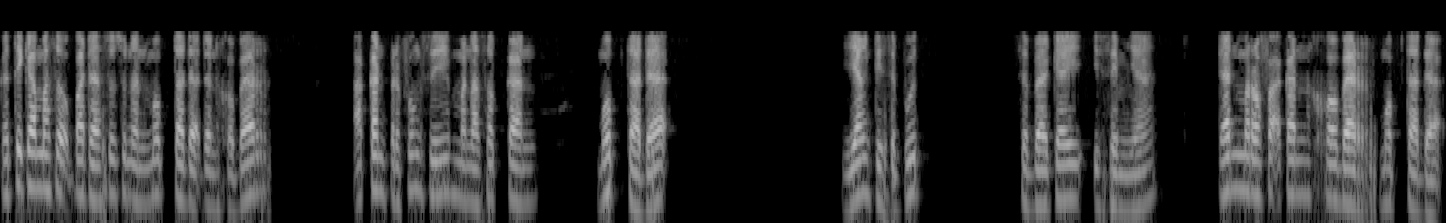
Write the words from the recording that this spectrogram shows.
ketika masuk pada susunan mubtada dan khobar akan berfungsi menasabkan mubtada yang disebut sebagai isimnya dan merofakkan khobar mubtada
